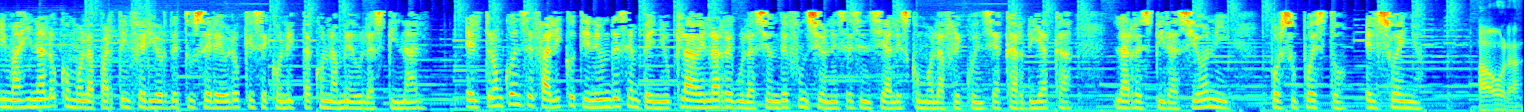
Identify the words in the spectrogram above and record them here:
imagínalo como la parte inferior de tu cerebro que se conecta con la médula espinal. El tronco encefálico tiene un desempeño clave en la regulación de funciones esenciales como la frecuencia cardíaca, la respiración y, por supuesto, el sueño. Ahora,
